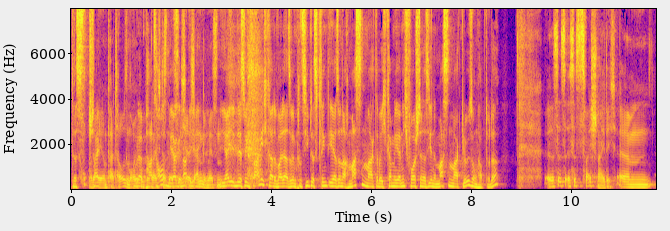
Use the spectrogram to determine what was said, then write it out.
Das oder eher ein paar tausend Euro. Oder ein paar Bereich, tausend, ja genau. angemessen. Ja, deswegen frage ich gerade, weil also im Prinzip das klingt eher so nach Massenmarkt, aber ich kann mir ja nicht vorstellen, dass ihr eine Massenmarktlösung habt, oder? Es ist, es ist zweischneidig. Ähm,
